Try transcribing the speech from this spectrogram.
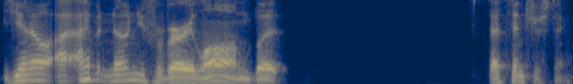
you know, I, I haven't known you for very long, but that's interesting.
